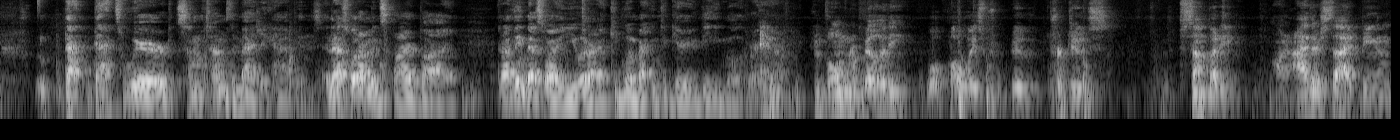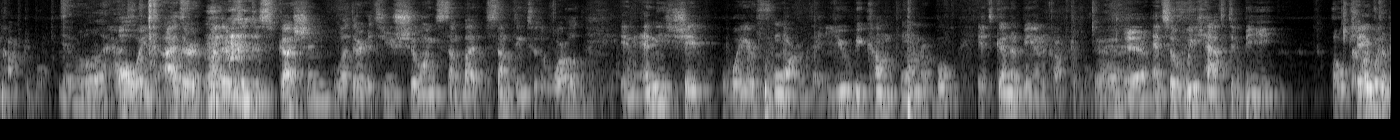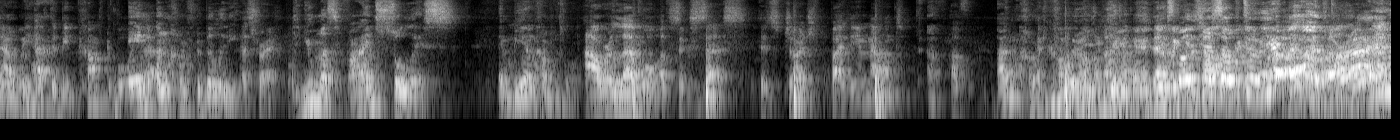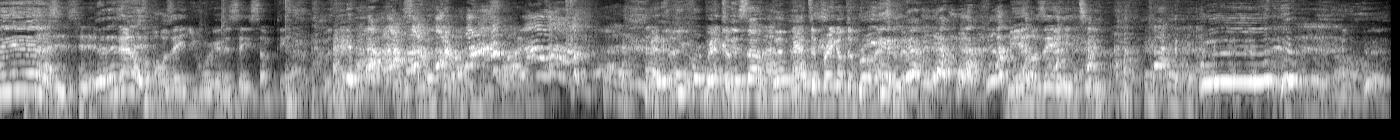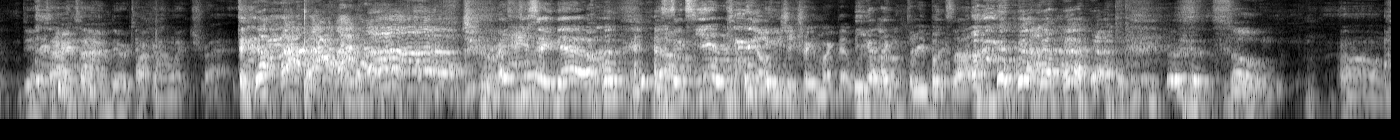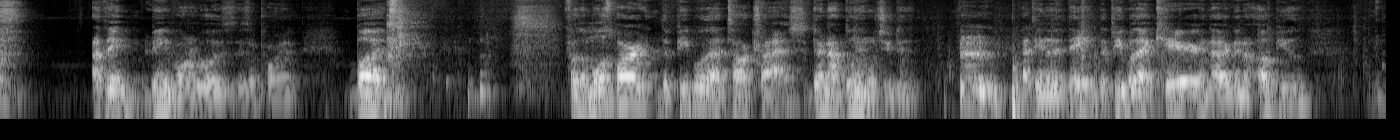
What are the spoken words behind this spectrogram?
that that's where sometimes the magic happens, and that's what I'm inspired by, and I think that's why you and I keep going back into Gary Vee mode right now. And vulnerability will always produ- produce somebody on either side being uncomfortable. Yeah, well, it has to- Always, it has either to. whether it's a discussion, whether it's you showing somebody something to the world, in any shape, way, or form that you become vulnerable, it's gonna be uncomfortable. Yeah, yeah. Yeah. And so we have to be okay with that. We with have that. to be comfortable with In that. uncomfortability, That's right. you must find solace and be uncomfortable. Our level of success is judged by the amount of Uncomfortability. that Expose yourself tolerate. to. Yeah, All right. That really is. That is it. That is Now, it. Jose, you were gonna say something with the, along these lines. We had Thank to- you for breaking to- this up. We had to break up the bromance a little bit. Me and Jose here too. The entire time they were talking, I'm like trash. That's what you say now. Six years. Yo, you should trademark that word. You got bro. like three books out. so, um, I think being vulnerable is, is important, but for the most part, the people that talk trash, they're not doing what you do. At the end of the day, the people that care and that are gonna up you,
